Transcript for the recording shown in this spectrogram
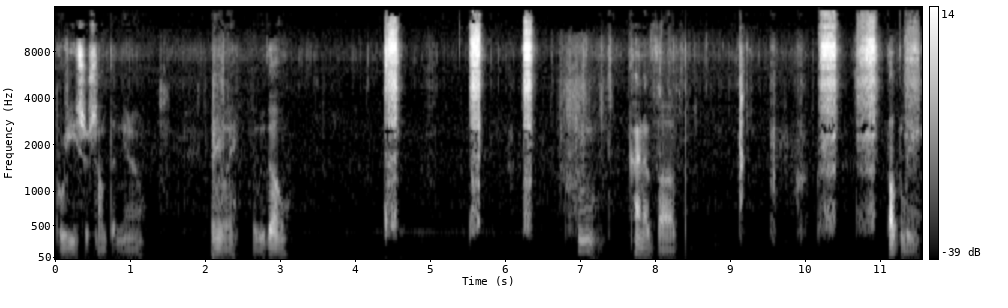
grease or something, you know. Anyway, here we go. It's kind of uh, bubbly.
